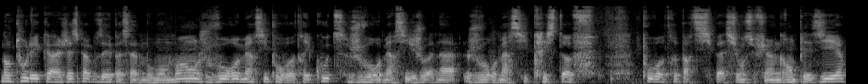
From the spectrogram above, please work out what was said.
Dans tous les cas, j'espère que vous avez passé un bon moment. Je vous remercie pour votre écoute. Je vous remercie Johanna. Je vous remercie Christophe pour votre participation. Ce fut un grand plaisir.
